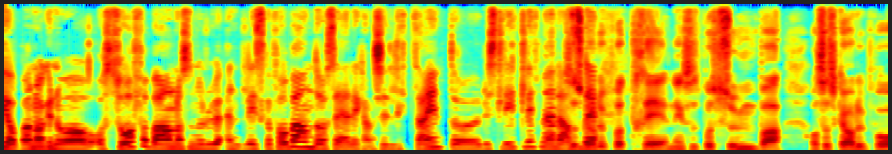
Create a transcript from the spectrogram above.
jobbe noen år, og så få barn. Og så når du endelig skal få barn, da så er det kanskje litt seint, og du sliter litt med det. Så Altså, skal det du på trening, så på zumba, og så skal du på,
